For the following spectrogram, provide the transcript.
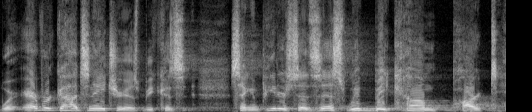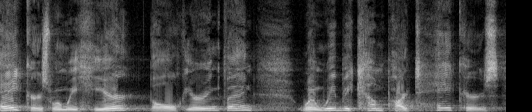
Wherever God's nature is, because Second Peter says this, we become partakers when we hear the whole hearing thing. When we become partakers,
